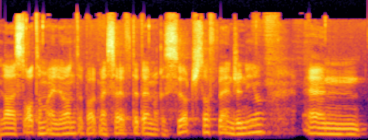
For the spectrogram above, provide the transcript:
last autumn I learned about myself that I'm a research software engineer. And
